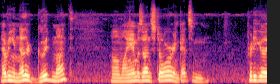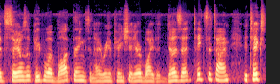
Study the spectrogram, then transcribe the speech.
having another good month on my Amazon store and got some pretty good sales that people have bought things, and I really appreciate everybody that does that. Takes the time. It takes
